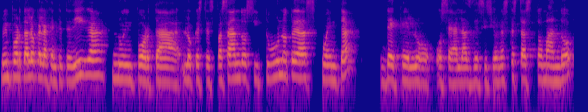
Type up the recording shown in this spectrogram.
No importa lo que la gente te diga, no importa lo que estés pasando, si tú no te das cuenta de que lo, o sea, las decisiones que estás tomando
